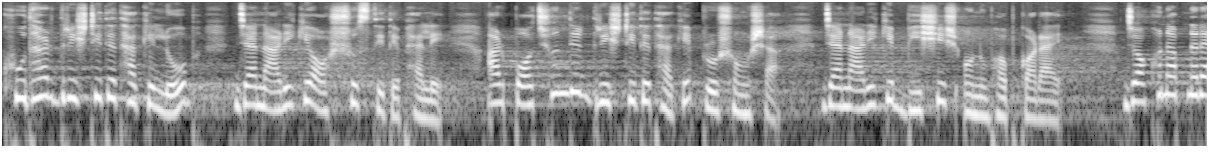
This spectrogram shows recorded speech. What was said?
ক্ষুধার দৃষ্টিতে থাকে লোভ, যা নারীকে অস্বস্তিতে ফেলে, আর পছন্দের দৃষ্টিতে থাকে প্রশংসা, যা নারীকে বিশেষ অনুভব করায়। যখন আপনারা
